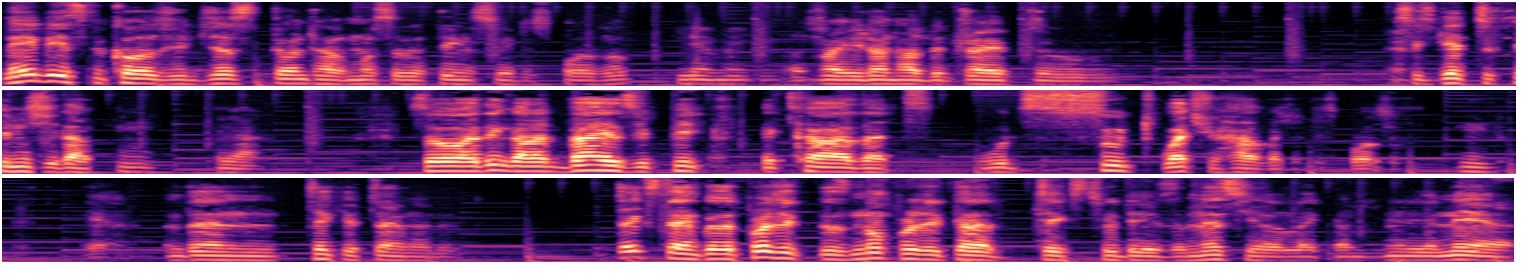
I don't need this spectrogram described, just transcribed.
maybe it's because you just don't have most of the things to your disposal. Yeah, maybe. That's why you don't have the drive to to get to finish it up. Mm. Yeah. So I think I'll advise you pick a car that would suit what you have at your disposal. Mm. Yeah. And then take your time with it. Takes time because the project there's no project that takes two days unless you're like a millionaire.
